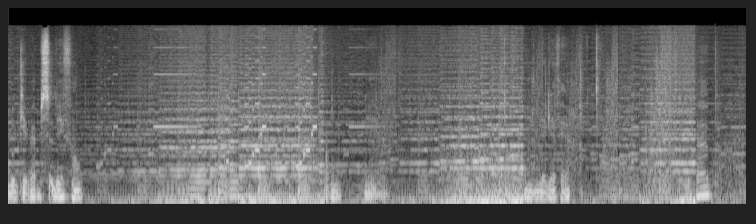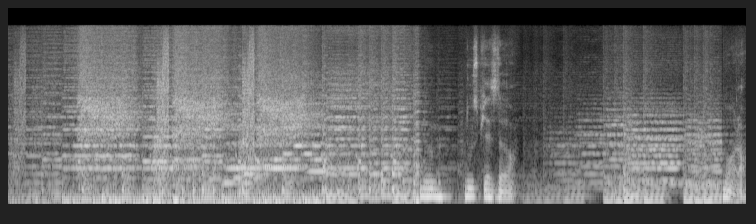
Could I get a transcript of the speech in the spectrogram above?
Le kebab se défend. Faire. Hop. Boum, 12 pièces d'or. Bon alors,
